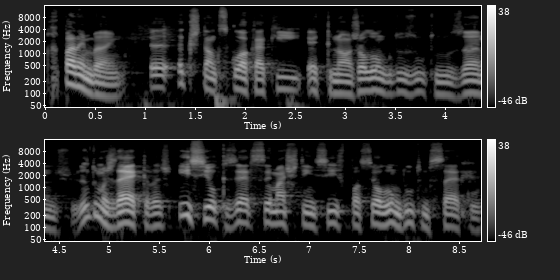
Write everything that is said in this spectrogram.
Reparem bem, a questão que se coloca aqui é que nós, ao longo dos últimos anos, das últimas décadas, e se eu quiser ser mais extensivo, pode ser ao longo do último século,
